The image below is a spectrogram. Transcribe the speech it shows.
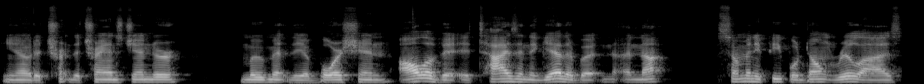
You know, the tra- the transgender movement, the abortion, all of it it ties in together, but n- not so many people don't realize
